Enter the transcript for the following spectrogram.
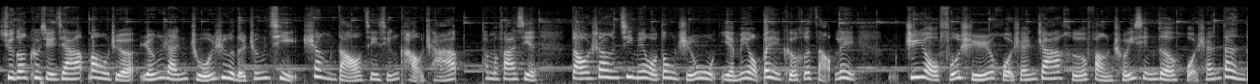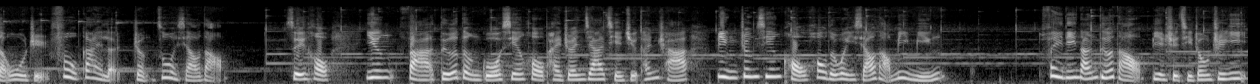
许多科学家冒着仍然灼热的蒸汽上岛进行考察。他们发现，岛上既没有动植物，也没有贝壳和藻类，只有浮石、火山渣和纺锤形的火山弹等物质覆盖了整座小岛。随后，英、法、德等国先后派专家前去勘察，并争先恐后地为小岛命名。费迪南德岛便是其中之一。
